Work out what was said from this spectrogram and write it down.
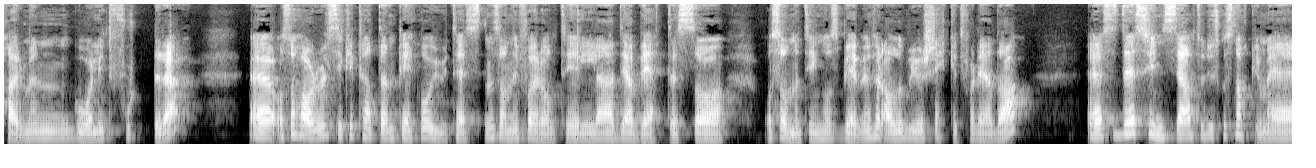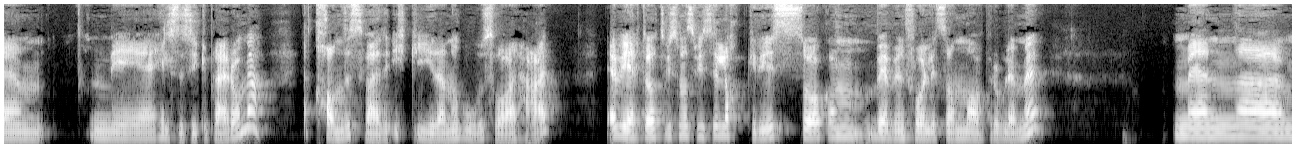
tarmen, går litt fortere. Eh, og så har du vel sikkert tatt den PKU-testen sånn i forhold til eh, diabetes og, og, sånne ting hos babyen, for alle blir jo sjekket for det da. Så det syns jeg at du skal snakke med, med helsesykepleier om, ja. Jeg kan dessverre ikke gi deg noen gode svar her. Jeg vet jo at hvis man spiser lakris, så kan babyen få litt sånn maveproblemer. Men uh,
